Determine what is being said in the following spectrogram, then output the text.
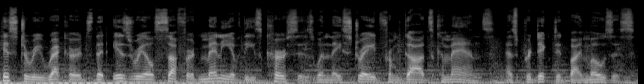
History records that Israel suffered many of these curses when they strayed from God's commands, as predicted by Moses.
